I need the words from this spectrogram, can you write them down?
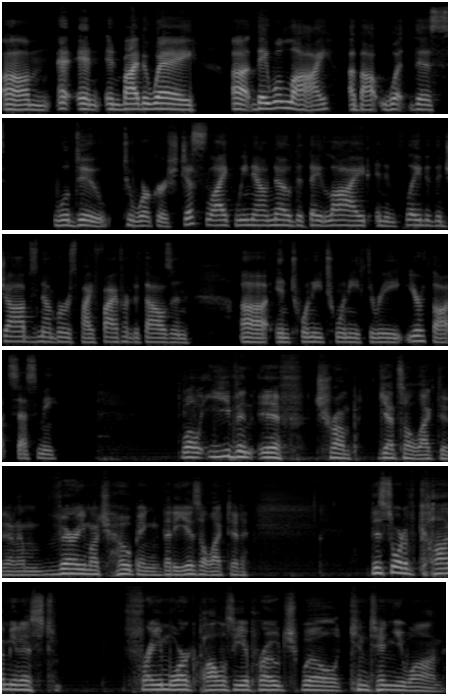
Um, and and by the way, uh, they will lie about what this will do to workers, just like we now know that they lied and inflated the jobs numbers by 500,000 uh, in 2023. Your thoughts, Sesame? Well, even if Trump gets elected, and I'm very much hoping that he is elected, this sort of communist framework policy approach will continue on.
